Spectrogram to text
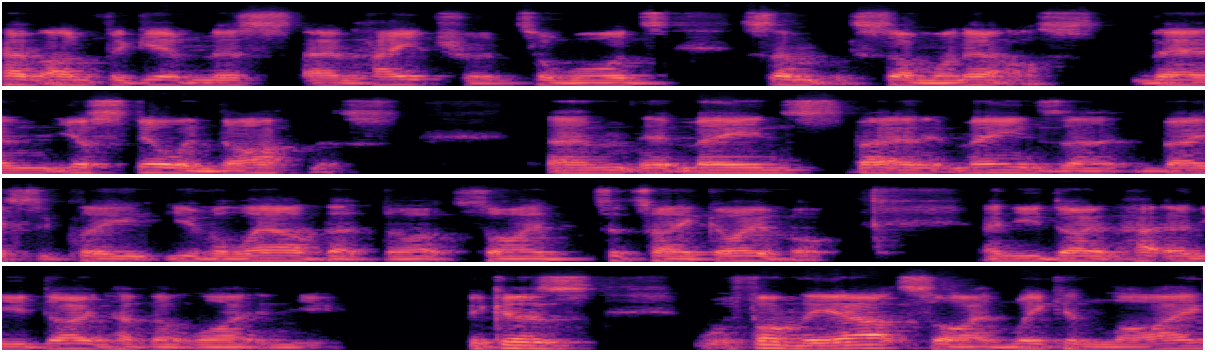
have unforgiveness and hatred towards some someone else, then you're still in darkness. And it means, and it means that basically you've allowed that dark side to take over, and you don't and you don't have that light in you, because from the outside, we can lie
